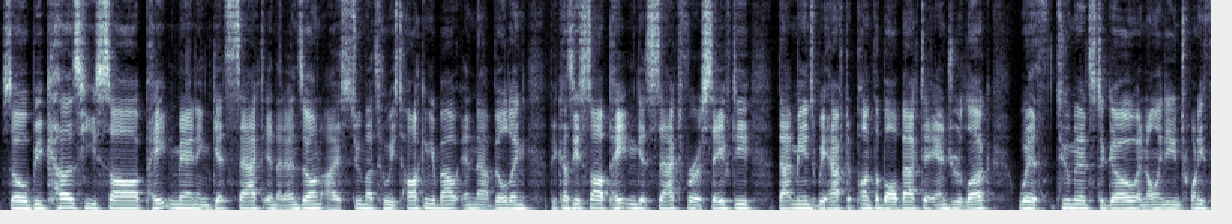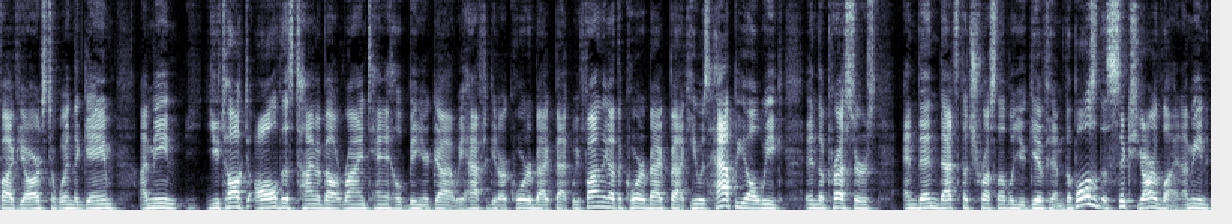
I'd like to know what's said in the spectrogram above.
So because he saw Peyton Manning get sacked in that end zone, I assume that's who he's talking about in that building. Because he saw Peyton get sacked for a safety, that means we have to punt the ball back to Andrew Luck with two minutes to go and only needing 25 yards to win the game. I mean, you talked all this time about Ryan Tannehill being your guy. We have to get our quarterback back. We finally got the quarterback back. He was happy all week in the pressers, and then that's the trust level you give him. The ball's at the six yard line. I mean,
